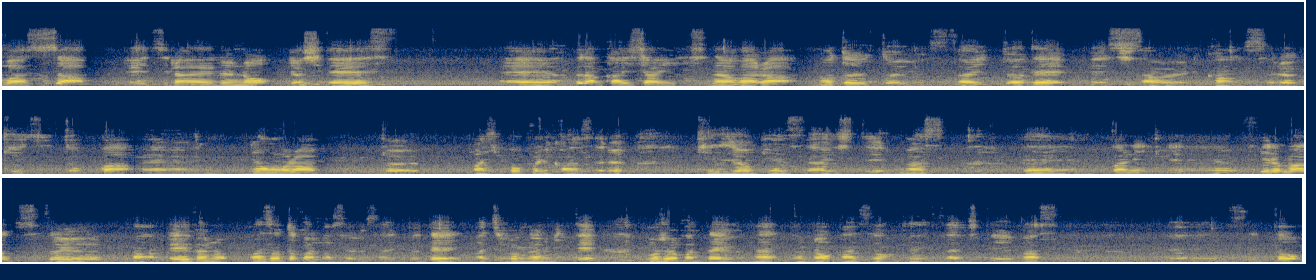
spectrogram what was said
what's up? イスラエルのヨシです。えー普段会社員しながら、ノートというサイトで、え資産運用に関する記事とか、えー日本語ラップ、まあ、ヒップホップに関する記事を掲載しています。えー他に、え Filmarks という、まあ、映画の感想とか載せるサイトで、まあ、自分が見て面白かった映画などの感想を掲載しています。えー、すると、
